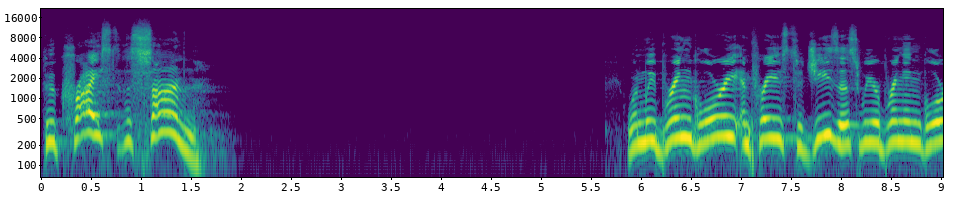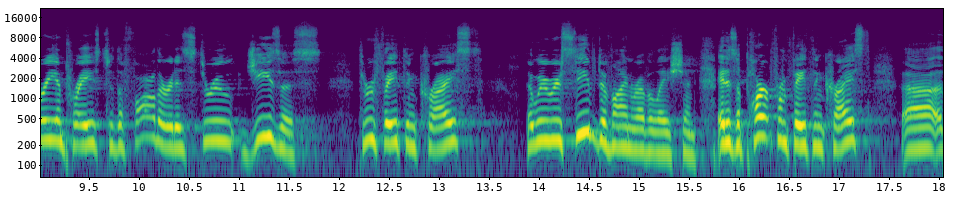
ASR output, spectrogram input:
through Christ the Son. When we bring glory and praise to Jesus, we are bringing glory and praise to the Father. It is through Jesus, through faith in Christ, that we receive divine revelation. It is apart from faith in Christ uh,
